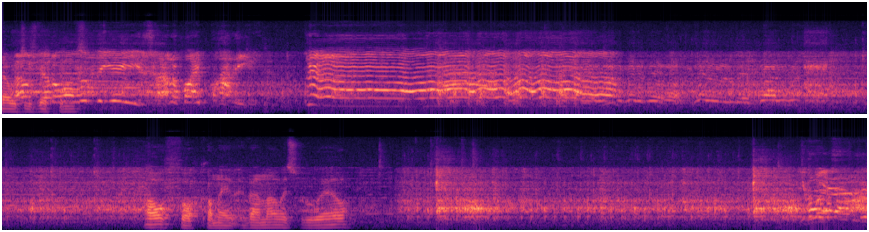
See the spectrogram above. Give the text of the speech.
The way he reloads I'll his all of the A's out of my body. Ah! Oh fuck, I'm out of ammo as well. You ah! went after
